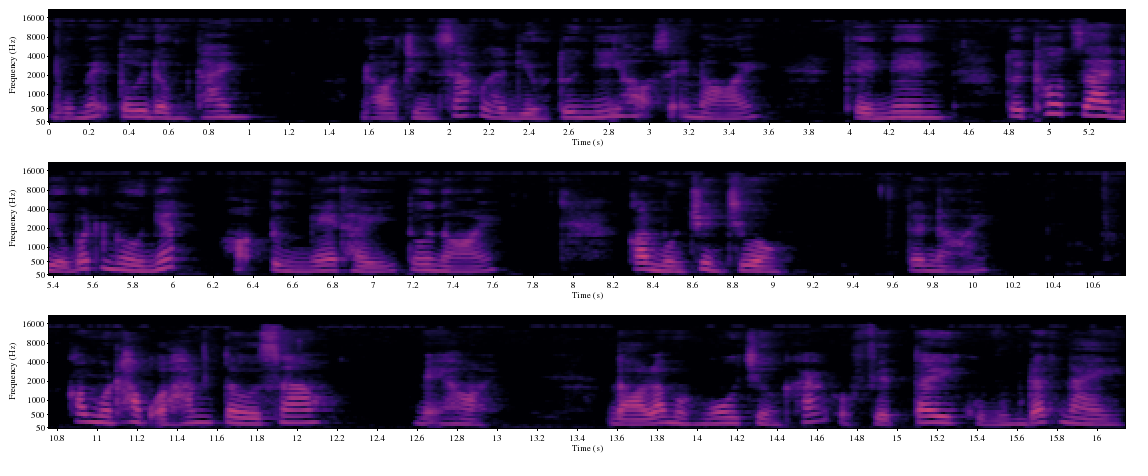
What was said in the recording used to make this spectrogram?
Bố mẹ tôi đồng thanh. Đó chính xác là điều tôi nghĩ họ sẽ nói. Thế nên, tôi thốt ra điều bất ngờ nhất họ từng nghe thấy. Tôi nói, con muốn chuyển trường. Tôi nói, con muốn học ở hunter sao? Mẹ hỏi, đó là một ngôi trường khác ở phía tây của vùng đất này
